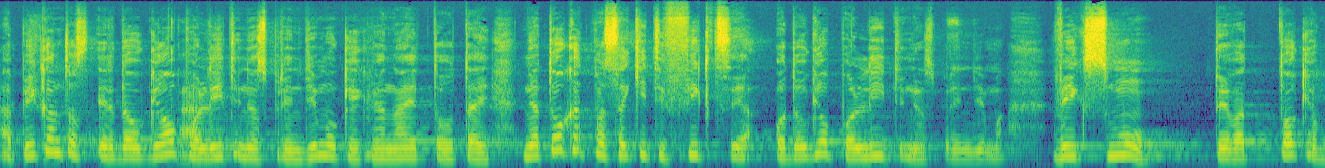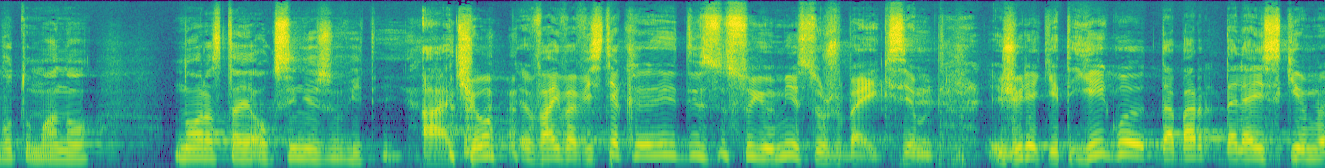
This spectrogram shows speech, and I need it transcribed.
apykantos ir daugiau politinių sprendimų kiekvienai tautai. Ne to, kad pasakyti fikciją, o daugiau politinių sprendimų, veiksmų. Tai va tokia būtų mano noras tai auksinė žuvytė. Ačiū. Vaiva, vis tiek e, su jumis užbaigsim. Žiūrėkit, jeigu dabar daleiskim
